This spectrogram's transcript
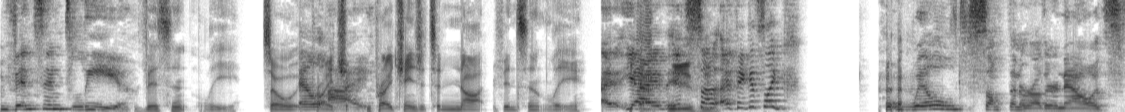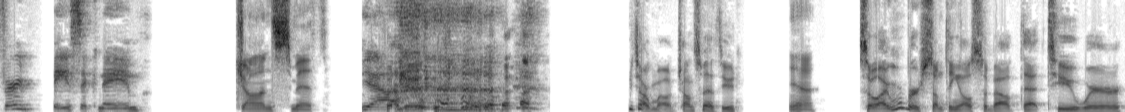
Vincent Li. Vincent Li. So it probably, ch- he probably changed it to not Vincent Li. I, yeah, Yeah, it's. Uh. I think it's like Will something or other now. It's a very basic name. John Smith. Yeah. you talking about John Smith, dude? Yeah. So I remember something else about that too, where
